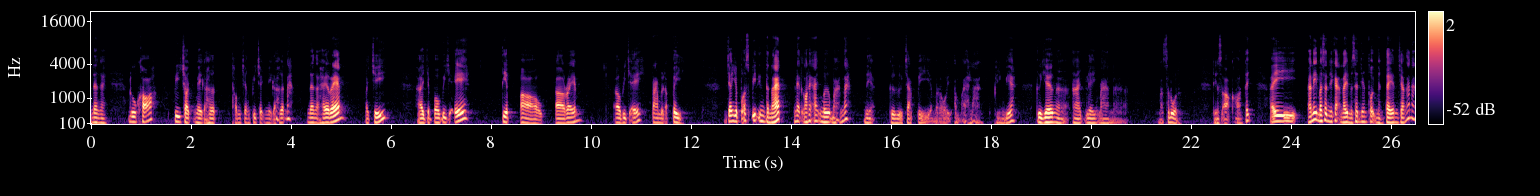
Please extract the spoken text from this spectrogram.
ហ្នឹងហើយ do core 2.0 MHz ធំជាង2.0 MHz ណាហ្នឹងហើយ RAM 1G ហើយចំពោះ VGA ទៀត RAM VGA 512អញ្ចឹងចំពោះ speed internet អ្នកទាំងអស់នេះអាចមើលបានណានេះ គឺចាប់ពី100 ms ឡើងពីងវាគឺយើងអាចលេងបានមកស្រួលរៀងស្អកកបន្តិចហើយអានេះបើសិនជាករណីម៉ាស៊ីនយើងតូចមែនតេនអញ្ចឹងណា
